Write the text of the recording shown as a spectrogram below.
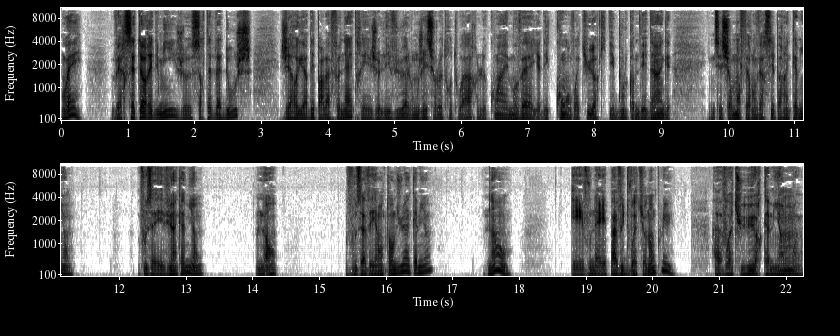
Oui. Vers sept heures et demie, je sortais de la douche. J'ai regardé par la fenêtre et je l'ai vu allongé sur le trottoir. Le coin est mauvais, il y a des cons en voiture qui déboulent comme des dingues. Il s'est sûrement fait renverser par un camion. Vous avez vu un camion? Non. Vous avez entendu un camion? Non. Et vous n'avez pas vu de voiture non plus euh, Voiture, camion,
